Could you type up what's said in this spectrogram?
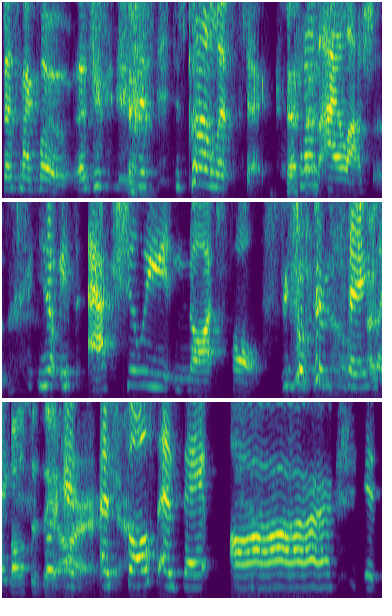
That's my quote. That's just just put on lipstick, put on eyelashes. You know, it's actually not false. You know what I'm No, saying? as like false as they are as yeah. false as they are, it's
